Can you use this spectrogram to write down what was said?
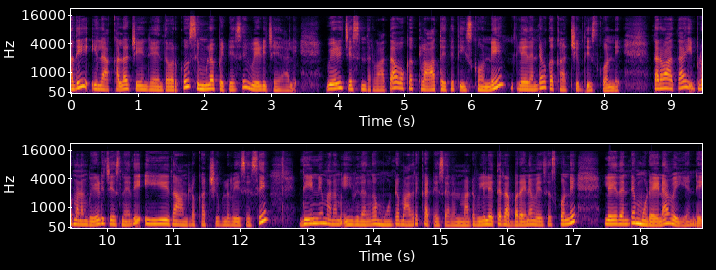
అది ఇలా కలర్ చేంజ్ అయ్యేంత వరకు సిమ్లో పెట్టేసి వేడి చేయాలి. వేడి చేసిన తర్వాత ఒక క్లాత్ అయితే తీసుకోండి. లేదంటే ఒక కర్చీప్ తీసుకోండి. తర్వాత ఇప్పుడు మనం వేడి చేసినది ఈ దాంట్లో కర్చీప్లో వేసేసి దీన్ని మనం ఈ విధంగా మూట మాదిరి కట్టేసేయాలన్నమాట. వీలైతే రబ్బర్ అయినా వేసేసుకోండి. లేదంటే మూడైనా వేయండి.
